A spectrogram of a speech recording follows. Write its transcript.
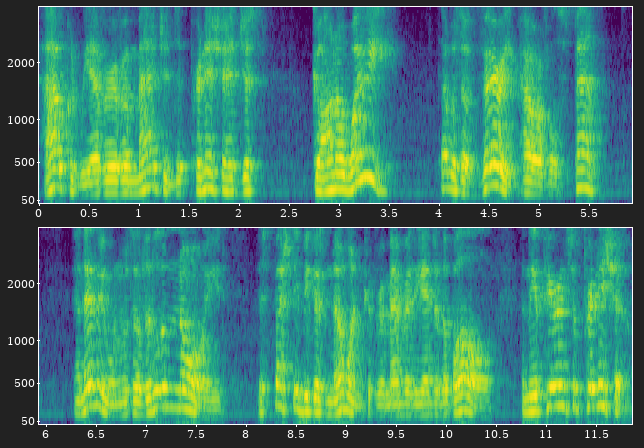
How could we ever have imagined that Pernicia had just gone away? That was a very powerful spell. And everyone was a little annoyed, especially because no one could remember the end of the ball and the appearance of Pernicia,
